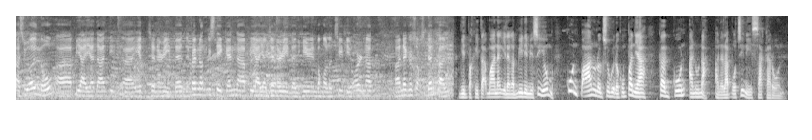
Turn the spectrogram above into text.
as you all know, uh, Piaya dati uh, it generated, if I'm not mistaken, uh, Piaya generated here in Bacolod City or not uh, Negros Occidental. Ginpakita man ang ilang mini museum kung paano nagsugod ang kumpanya kag kung ano na ang nalapot sini sa karon.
